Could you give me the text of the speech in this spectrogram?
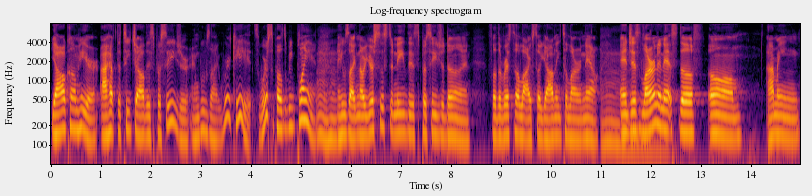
y'all come here. I have to teach y'all this procedure. And we was like, we're kids. We're supposed to be playing. And he was like, no, your sister need this procedure done for the rest of her life, so y'all need to learn now. And just learning that stuff, um, I mean,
